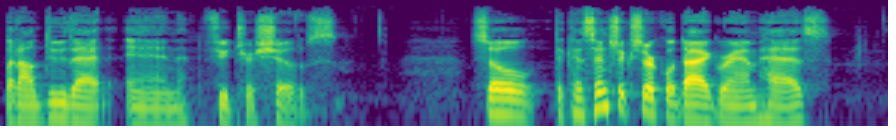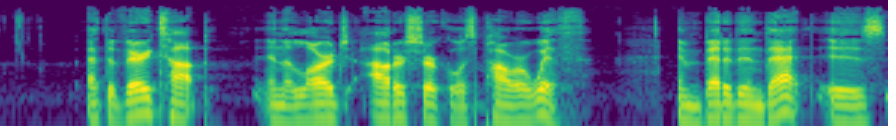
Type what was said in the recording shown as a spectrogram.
but I'll do that in future shows. So, the concentric circle diagram has at the very top in the large outer circle is power with. Embedded in that is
